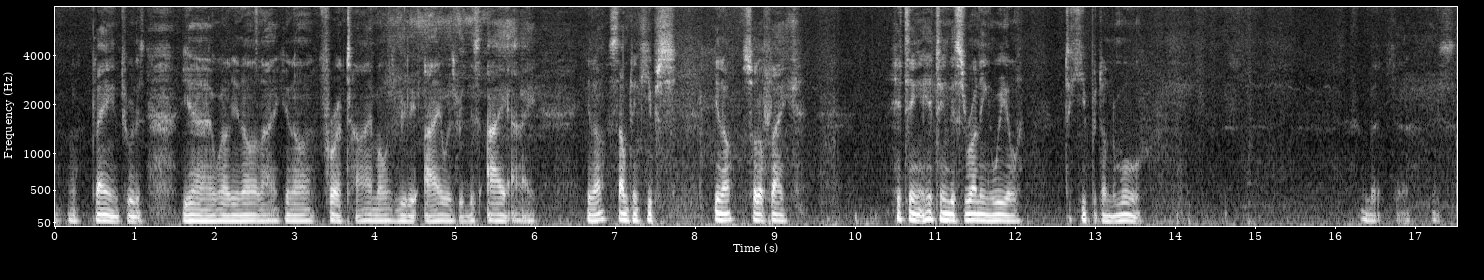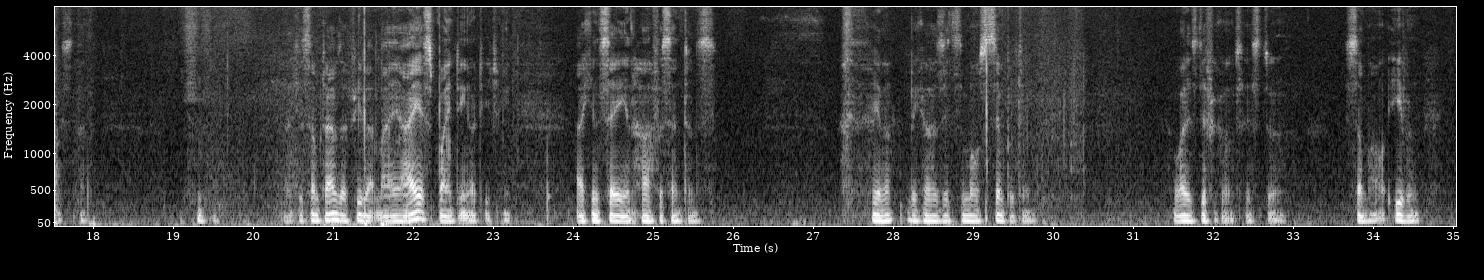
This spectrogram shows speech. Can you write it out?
playing through this. Yeah, well, you know, like you know, for a time I was really, I was with this I, I, you know, something keeps, you know, sort of like hitting, hitting this running wheel to keep it on the move. But uh, it's, it's not. Actually, sometimes I feel like my eye is pointing or teaching. I can say in half a sentence you know, because it's the most simple thing. What is difficult is to somehow even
